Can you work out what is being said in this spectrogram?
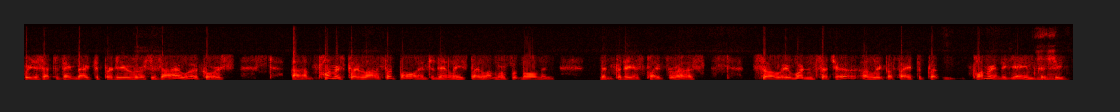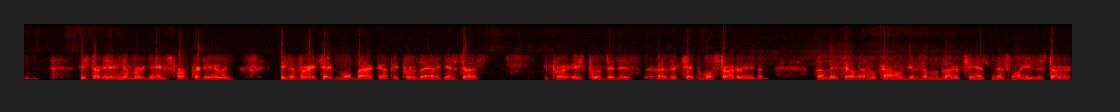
we just have to think back to Purdue versus Iowa, of course. Um, Plummer's played a lot of football, incidentally. He's played a lot more football than, than Padilla's played for us. So it wasn't such a, a leap of faith to put Plummer in the game because he he started a number of games for Purdue, and he's a very capable backup. He proved that against us. He pro- he's proved it as, as a capable starter, even. Uh, they feel that O'Connell gives them a better chance, and that's why he's a starter.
